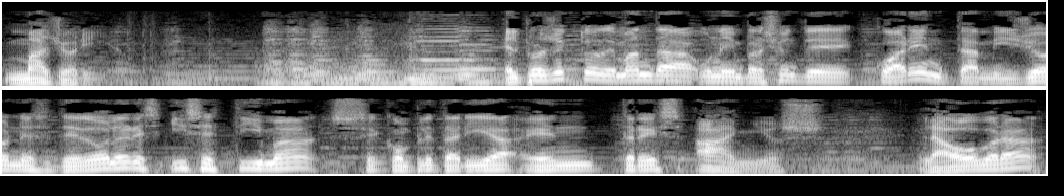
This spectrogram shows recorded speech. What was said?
mayoría. El proyecto demanda una inversión de 40 millones de dólares y se estima se completaría en tres años. La obra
